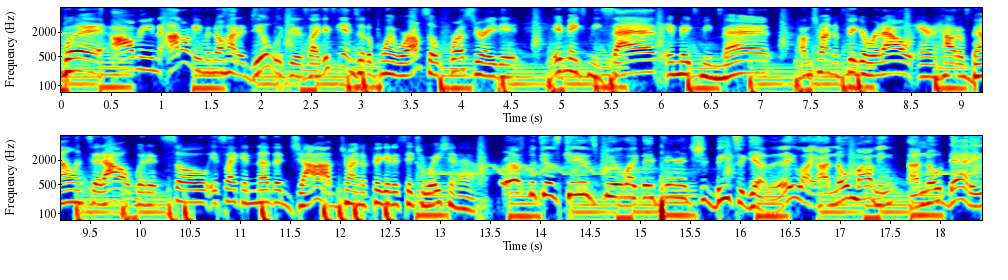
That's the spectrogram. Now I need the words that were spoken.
But I mean, I don't even know how to deal with this. Like, it's getting to the point where I'm so frustrated. It makes me sad. It makes me mad. I'm trying to figure it out and how to balance it out. But it's so, it's like another job trying to figure the situation out. Well, that's because kids feel like their parents should be together. They like, I know mommy, I know daddy.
